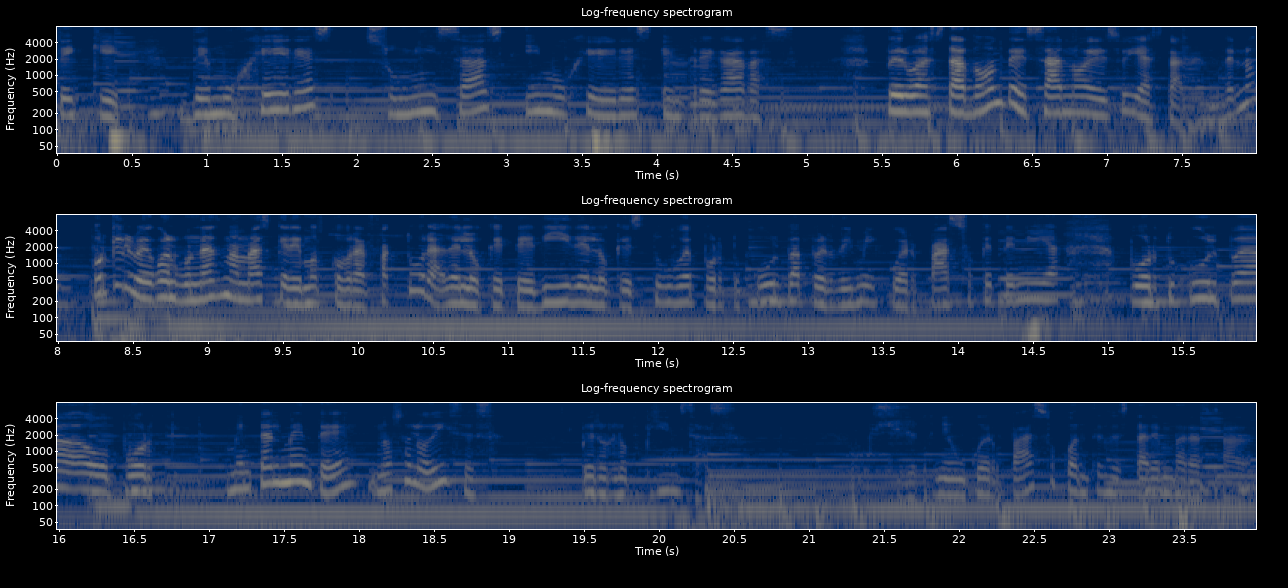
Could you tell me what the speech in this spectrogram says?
de que de mujeres sumisas y mujeres entregadas. Pero hasta dónde es sano eso y hasta dónde no. Porque luego algunas mamás queremos cobrar factura de lo que te di, de lo que estuve por tu culpa, perdí mi cuerpazo que tenía por tu culpa o por... Mentalmente, ¿eh? no se lo dices, pero lo piensas si yo tenía un cuerpazo antes de estar embarazada,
